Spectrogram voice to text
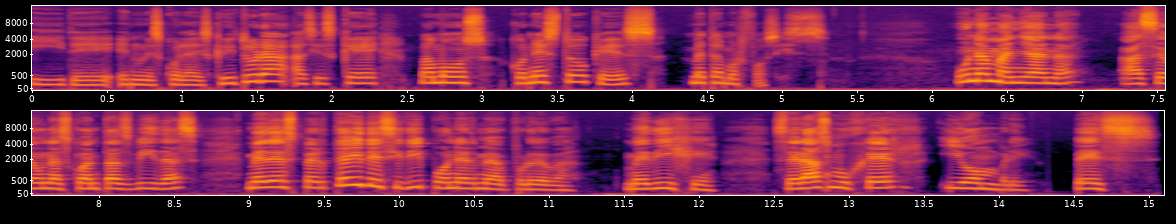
y de en una escuela de escritura. Así es que vamos con esto que es Metamorfosis. Una mañana, hace unas cuantas vidas, me desperté y decidí ponerme a prueba. Me dije, serás mujer y hombre, pez,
